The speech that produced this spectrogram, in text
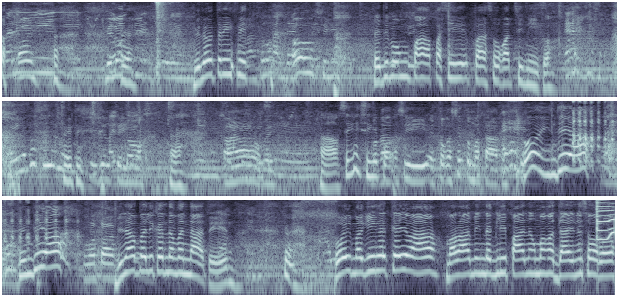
Bali, Below 200 po yun. Below 3 feet. 200. Oh, sige. Pwede pong pa, pasi, pasukat si Nico. Pwede. Single pay. Ah, Ah, okay. ah, sige, sige Baka po. kasi, ito kasi tumatakas. Oh, hindi ah! hindi ah! Tumatakas. Binabalikan naman natin. Hoy, mag-ingat kayo ah. Maraming naglipa ng mga dinosaur oh.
